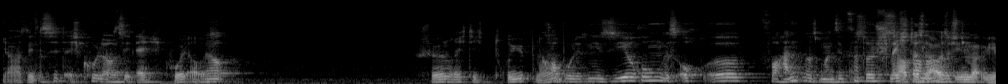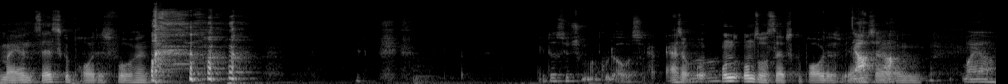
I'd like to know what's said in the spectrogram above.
Ja, sieht, Das sieht echt cool aus. sieht echt cool aus. Ja. Schön richtig trüb, ne? Carbonisierung ist auch äh, vorhanden. Also man sieht es natürlich schlechter. bisschen ne? aus wie, wie mein selbstgebrautes vorhin. Das sieht schon mal gut aus. Also un, unser selbstgebrautes. Wir Ja, ja, ja. ähm, War ja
